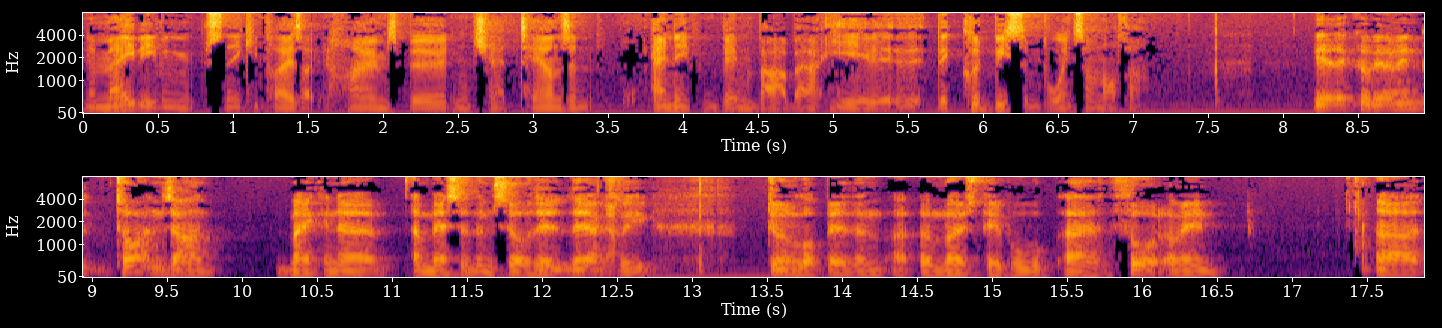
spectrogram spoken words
You know, maybe even sneaky players like Holmes, Bird, and Chad Townsend, and even Ben Barba here. There could be some points on offer. Yeah, there could be. I mean, Titans aren't making a, a mess of themselves. They're, they're actually no. doing a lot better than uh, most people uh, thought. I mean, uh,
